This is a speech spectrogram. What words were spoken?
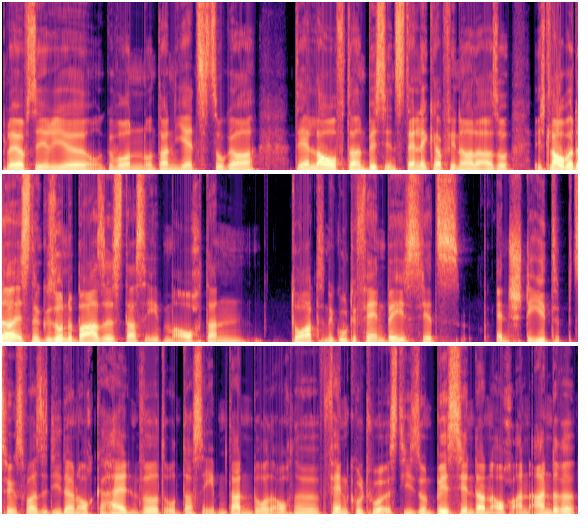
Playoff-Serie gewonnen und dann jetzt sogar der Lauf dann bis ins Stanley Cup-Finale. Also ich glaube, da ist eine gesunde Basis, dass eben auch dann dort eine gute Fanbase jetzt entsteht, beziehungsweise die dann auch gehalten wird und dass eben dann dort auch eine Fankultur ist, die so ein bisschen dann auch an andere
